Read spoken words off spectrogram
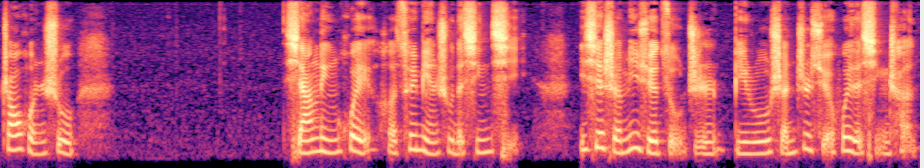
招魂术、降灵会和催眠术的兴起，一些神秘学组织，比如神智学会的形成。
